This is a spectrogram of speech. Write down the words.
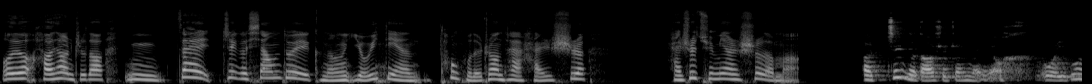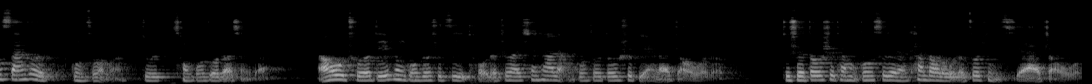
我就好想知道你在这个相对可能有一点痛苦的状态，还是还是去面试了吗？啊，这个倒是真没有。我一共三个工作嘛，就是从工作到现在。然后除了第一份工作是自己投的之外，剩下两个工作都是别人来找我的，就是都是他们公司的人看到了我的作品集来找我。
